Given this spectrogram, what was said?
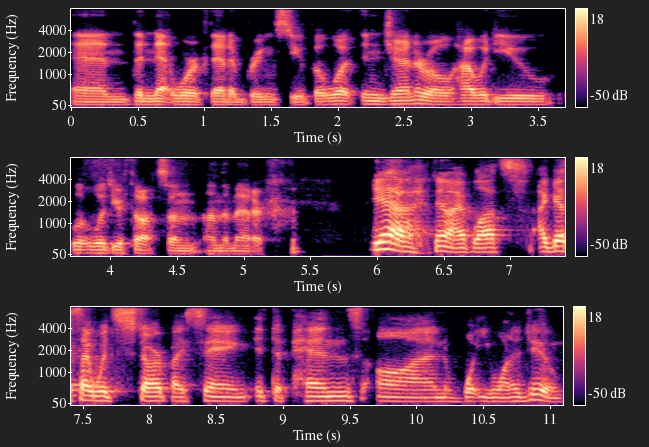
and the network that it brings you. But what in general, how would you what what your thoughts on on the matter? Yeah, no, I have lots. I guess I would start by saying it depends on what you want to do.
